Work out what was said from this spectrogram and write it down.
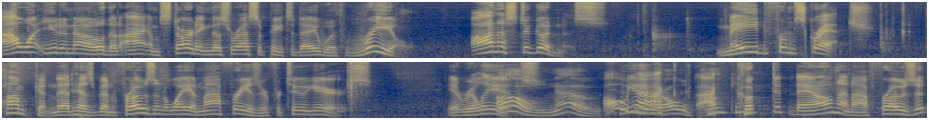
I want you to know that I am starting this recipe today with real, honest to goodness, made from scratch pumpkin that has been frozen away in my freezer for two years. It really is. Oh no! Oh yeah, I, I cooked it down and I froze it,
